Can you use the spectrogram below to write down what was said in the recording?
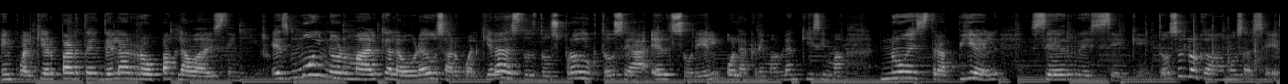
en cualquier parte de la ropa, la va a desteñir. Es muy normal que a la hora de usar cualquiera de estos dos productos, sea el Sorel o la crema blanquísima, nuestra piel se reseque. Entonces lo que vamos a hacer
